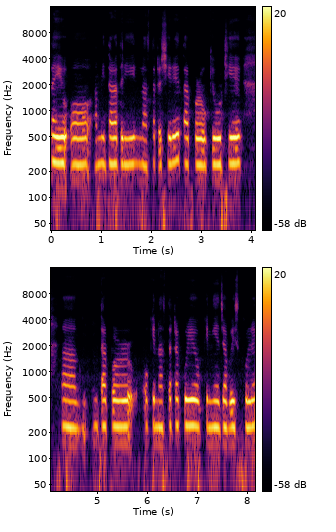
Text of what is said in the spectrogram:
তাই ও, আমি তাড়াতাড়ি নাস্তাটা সেরে তারপর ওকে উঠিয়ে তারপর ওকে নাস্তাটা করিয়ে ওকে নিয়ে যাব স্কুলে।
